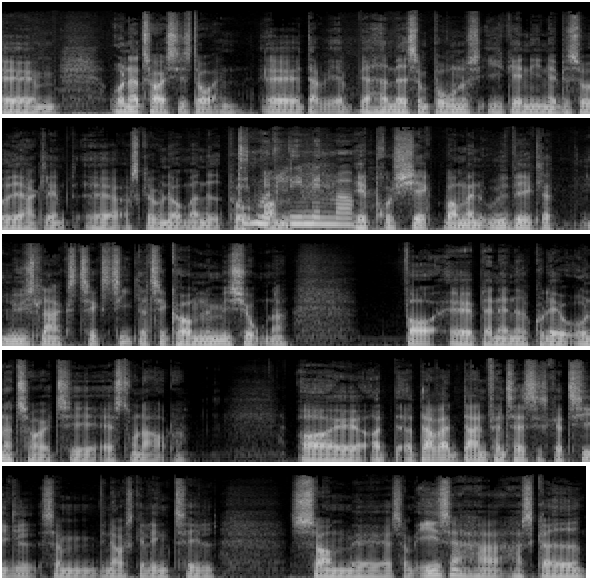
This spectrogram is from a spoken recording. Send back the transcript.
Øhm, undertøjshistorien, øh, der jeg, jeg havde med som bonus igen i en episode, jeg har glemt øh, at skrive nummeret ned på. Det må om lige minde mig om. Et projekt, hvor man udvikler nye slags tekstiler til kommende missioner, for øh, blandt andet at kunne lave undertøj til astronauter. Og, øh, og, der, var, der er en fantastisk artikel, som vi nok skal linke til, som, øh, som ESA har, har skrevet,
